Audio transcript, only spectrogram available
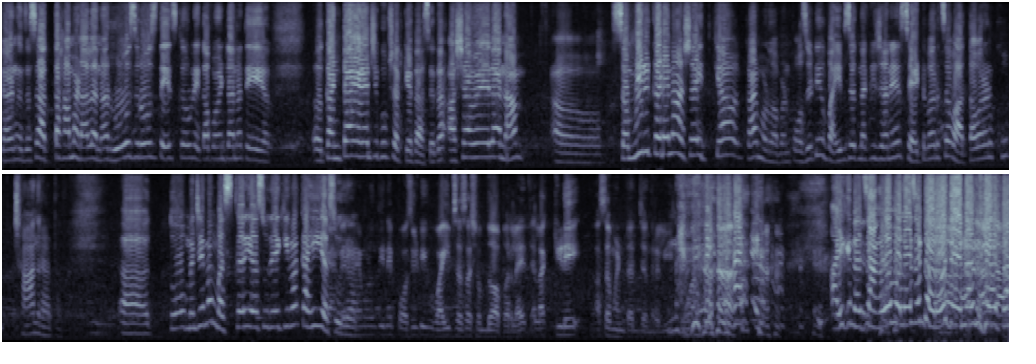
कारण जसं आत्ता हा म्हणाला ना रोज रोज तेच करून एका पॉइंटला ना ते कंटाळ कंटाळा येण्याची खूप शक्यता असते. तर अशा वेळेला ना समीरकडे ना अशा इतक्या काय म्हणू आपण पॉझिटिव्ह वाईब्स आहेत ना की ज्याने सेटवरचं वातावरण खूप छान राहतं. अं, तो म्हणजे मग मस्करी असू दे किंवा काही असू कॅमेरा दे. आहे म्हणून तिने पॉझिटिव्ह वाईब्स असा शब्द वापरलाय. त्याला किडे असं म्हणतात जनरली ऐक ना चांगलं बोलायचं ठरवते ना मी आता.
